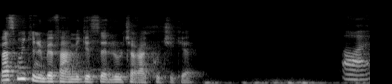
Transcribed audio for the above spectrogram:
پس می‌تونی بفهمی که سلول چقدر کوچیکه؟ آره.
